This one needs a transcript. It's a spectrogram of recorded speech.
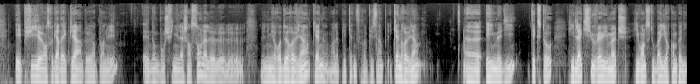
et puis, euh, on se regarde avec Pierre un peu, un peu ennuyé. Et donc, bon, je finis la chanson. Là, le, le, le, le numéro 2 revient. Ken, on va l'appeler Ken, ça sera plus simple. Et Ken revient. euh, et il me dit, texto, He likes you very much. He wants to buy your company.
